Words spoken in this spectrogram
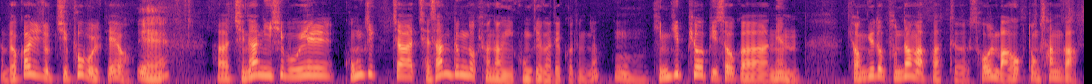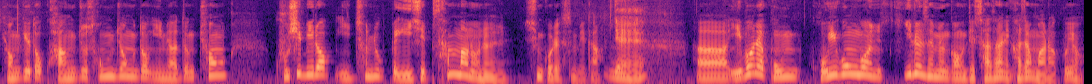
몇 가지 좀 짚어볼게요. 예. 아, 지난 25일 공직자 재산 등록 현황이 공개가 됐거든요. 음. 김기표 비서관은 경기도 분당 아파트, 서울 마곡동 상가, 경기도 광주 송정동 임야 등 총 91억 2,623만 원을 신고를 했습니다. 예. 아, 이번에 공, 고위공무원 73명 가운데 자산이 가장 많았고요.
